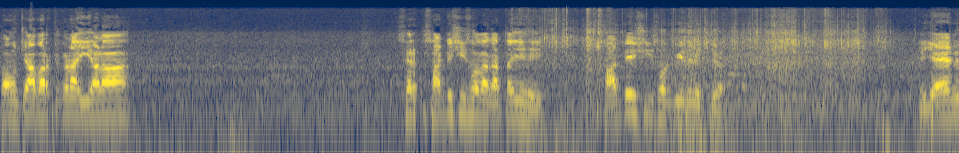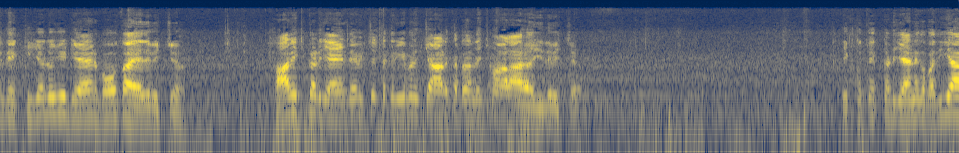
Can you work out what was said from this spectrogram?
ਪੌਂਚਾ ਵਰਕ ਕਢਾਈ ਵਾਲਾ। ਸਿਰਫ 650 ਦਾ ਕਰਤਾ ਜੀ ਇਹ। 650 ਰੁਪਏ ਦੇ ਵਿੱਚ। ਡਿਜ਼ਾਈਨ ਦੇਖੀ ਚਲੋ ਜੀ ਡਿਜ਼ਾਈਨ ਬਹੁਤ ਆਇਆ ਇਹਦੇ ਵਿੱਚ। ਹਰ ਇੱਕ ਡਿਜ਼ਾਈਨ ਦੇ ਵਿੱਚ ਤਕਰੀਬਨ 4 ਕਲਰਾਂ ਦੇ ਚਮਾਲ ਆਇਆ ਹੋਇਆ ਜੀ ਇਹਦੇ ਵਿੱਚ। ਇੱਕ ਤੋਂ ਇੱਕ ਡਿਜ਼ਾਈਨ ਵਧੀਆ।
